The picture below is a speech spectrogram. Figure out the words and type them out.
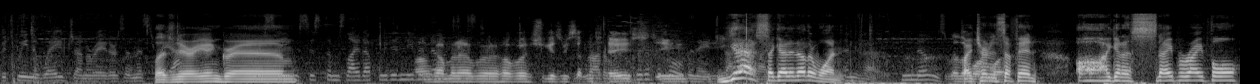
Between the wave generators and this legendary reactor, engram. systems light up we didn't even I'm know coming over, hopefully she gives me something Brought a little bit of the tasty. golden age back Yes, I got another one. And hell, who knows what If I Another turn one this stuff in, oh, I got a sniper rifle.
